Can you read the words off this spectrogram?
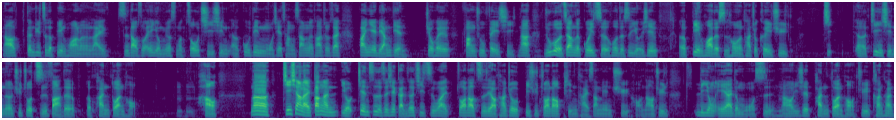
然后根据这个变化呢，来知道说，哎，有没有什么周期性？呃，固定某些厂商呢，它就在半夜两点就会放出废气。那如果有这样的规则，或者是有一些呃变化的时候呢，它就可以去。呃，进行呢去做执法的呃判断吼。嗯哼。好，那接下来当然有建置的这些感测器之外，抓到资料，它就必须抓到平台上面去，哈，然后去利用 AI 的模式，然后一些判断哈，去看看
